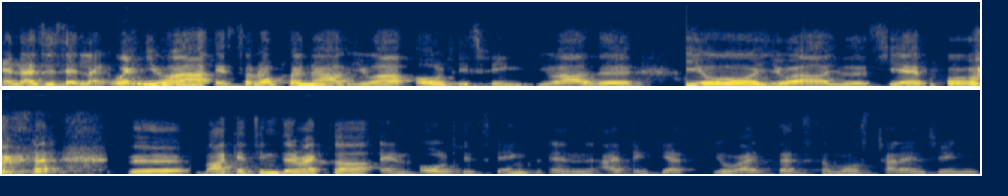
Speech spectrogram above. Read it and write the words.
And as you said, like when you are a solopreneur, you are all these things. You are the CEO, you are the CFO, the marketing director, and all these things. And I think, yeah, you're right. That's the most challenging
